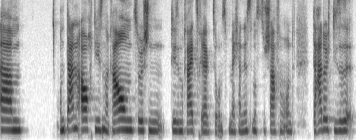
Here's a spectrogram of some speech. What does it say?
Ähm, und dann auch diesen Raum zwischen diesem Reizreaktionsmechanismus zu schaffen und dadurch diese,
